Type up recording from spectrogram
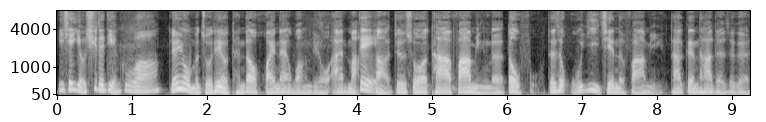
一些有趣的典故哦。对，因为我们昨天有谈到淮南王刘安嘛，对。啊，就是说他发明了豆腐，但是无意间的发明，他跟他的这个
